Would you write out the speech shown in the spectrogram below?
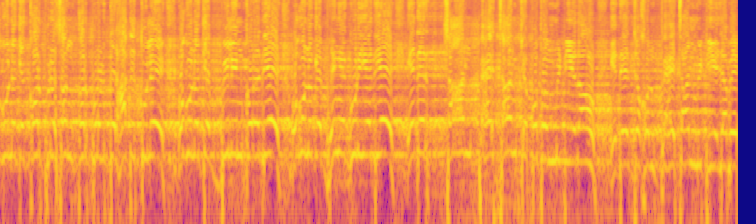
ওগুলোকে কর্পোরেশন কর্পোরেটদের হাতে তুলে, ওগুলোকে বিলীন করে দিয়ে, ওগুলোকে ভেঙে গুড়িয়ে দিয়ে, এদের চান পেহচানকে প্রথম মিটিয়ে দাও। এদের যখন পেহচান মিটিয়ে যাবে,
